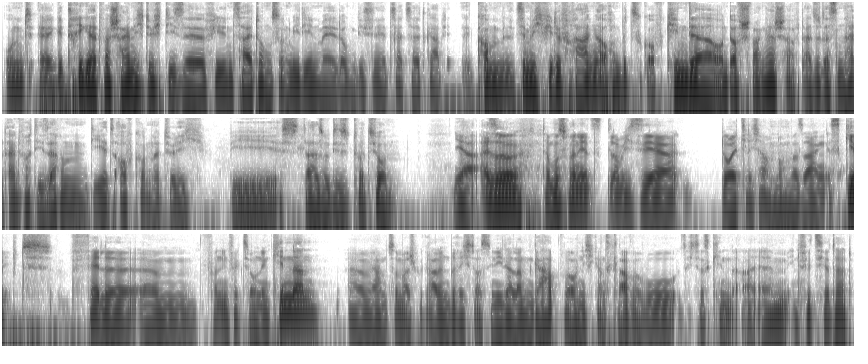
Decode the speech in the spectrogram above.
Und äh, getriggert wahrscheinlich durch diese vielen Zeitungs- und Medienmeldungen, die es in letzter Zeit gab, kommen ziemlich viele Fragen auch in Bezug auf Kinder und auf Schwangerschaft. Also das sind halt einfach die Sachen, die jetzt aufkommen natürlich. Wie ist da so die Situation? Ja, also da muss man jetzt, glaube ich, sehr deutlich auch nochmal sagen, es gibt Fälle ähm, von Infektionen in Kindern. Äh, wir haben zum Beispiel gerade einen Bericht aus den Niederlanden gehabt, wo auch nicht ganz klar war, wo sich das Kind ähm, infiziert hat.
